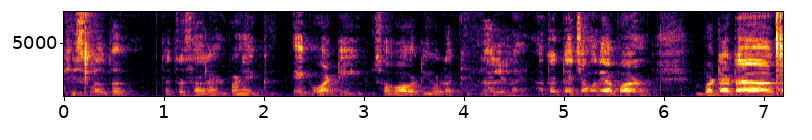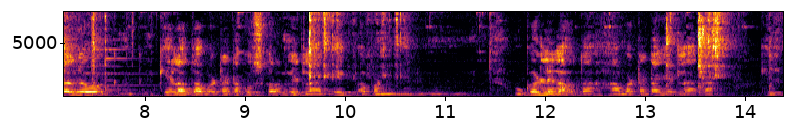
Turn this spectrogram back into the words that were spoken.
खिसलं होतं त्याचं साधारणपणे एक एक वाटी सव्वा वाटी एवढा झालेला आहे. आता त्याच्यामध्ये आपण बटाटाचा जो केला होता बटाटा कुस करून घेतला एक आपण उकडलेला होता हा बटाटा घेतला आता. की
